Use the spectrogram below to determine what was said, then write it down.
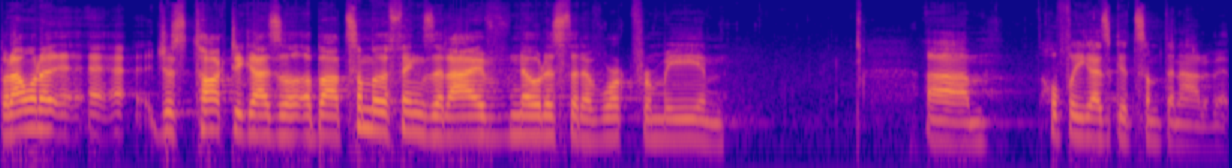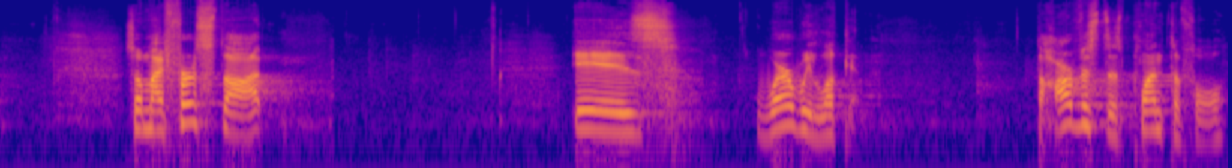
But I want to uh, uh, just talk to you guys about some of the things that I've noticed that have worked for me, and um, hopefully you guys get something out of it. So, my first thought is where are we looking? The harvest is plentiful.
